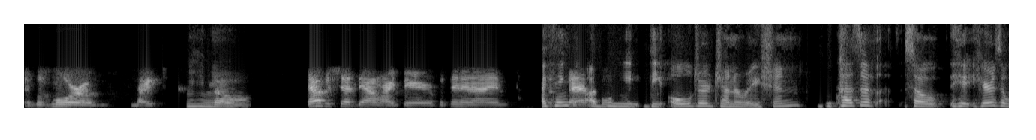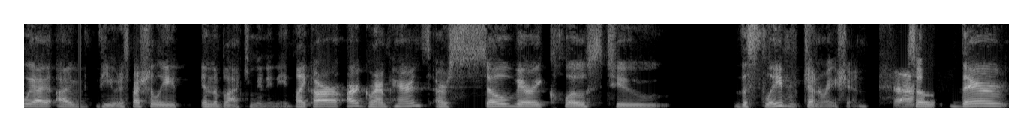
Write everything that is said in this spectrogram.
It was more of like, mm-hmm. so that was a shutdown right there. But then I I think the the older generation because of so here's the way I, I view it, especially in the Black community. Like our our grandparents are so very close to the slave generation, yeah. so they're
